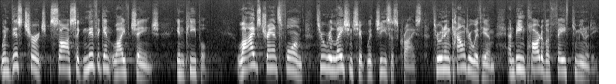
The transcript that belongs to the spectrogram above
when this church saw significant life change in people? Lives transformed through relationship with Jesus Christ, through an encounter with Him, and being part of a faith community.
